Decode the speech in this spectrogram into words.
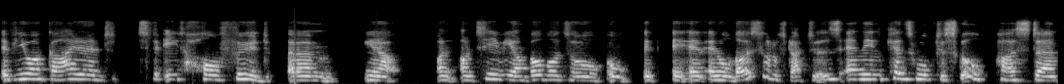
if you are guided to eat whole food, um, you know, on, on TV, on billboards, or, or and, and, all those sort of structures, and then kids walk to school past uh,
